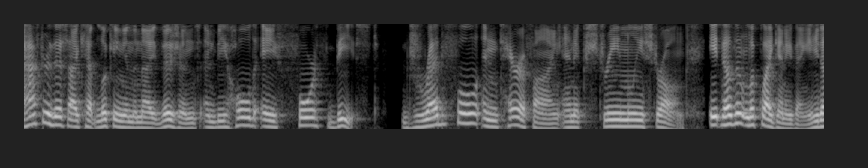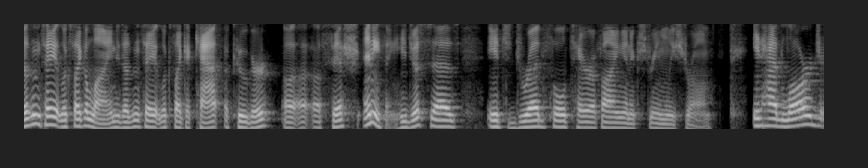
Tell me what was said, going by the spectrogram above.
After this, I kept looking in the night visions, and behold, a fourth beast, dreadful and terrifying and extremely strong. It doesn't look like anything. He doesn't say it looks like a lion. He doesn't say it looks like a cat, a cougar, a, a fish, anything. He just says it's dreadful, terrifying, and extremely strong. It had large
